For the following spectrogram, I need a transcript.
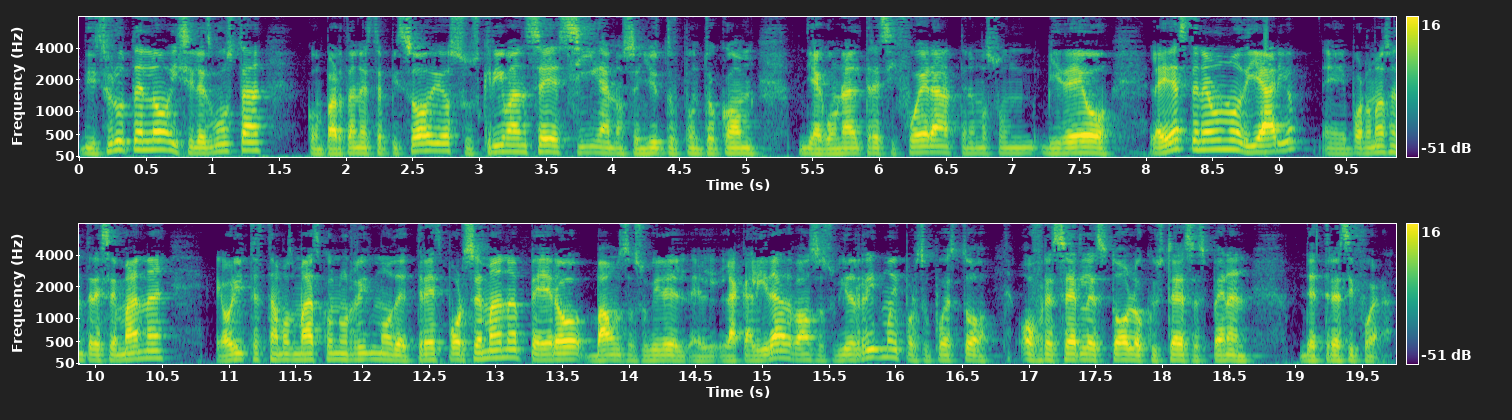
disfrútenlo y si les gusta, compartan este episodio, suscríbanse, síganos en youtube.com diagonal 3 y fuera. Tenemos un video, la idea es tener uno diario, eh, por lo menos entre semana. Ahorita estamos más con un ritmo de 3 por semana, pero vamos a subir la calidad, vamos a subir el ritmo y por supuesto ofrecerles todo lo que ustedes esperan de 3 y fuera.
